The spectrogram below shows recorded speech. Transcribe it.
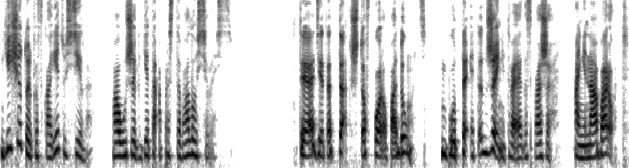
Еще только в карету села, а уже где-то опростоволосилась. «Ты одета так, что впору подумать, будто это Дженни твоя госпожа, а не наоборот».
